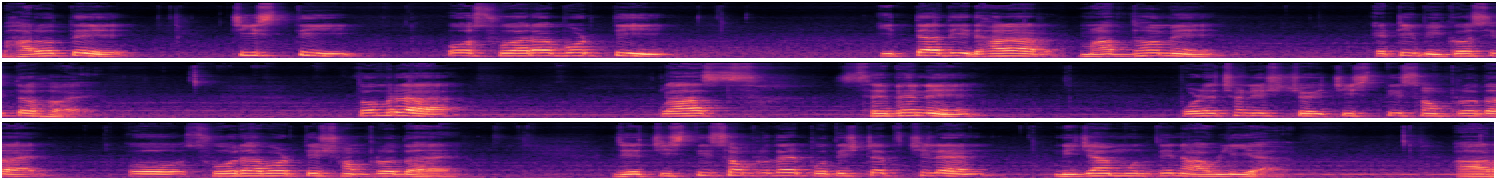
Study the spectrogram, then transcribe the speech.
ভারতে চিস্তি ও সুয়ারাবর্তী ইত্যাদি ধারার মাধ্যমে এটি বিকশিত হয়। তোমরা ক্লাস সেভেনে পড়েছ নিশ্চয়ই চিস্তি সম্প্রদায় ও সোহরাবর্তী সম্প্রদায়, যে চিস্তি সম্প্রদায়ের প্রতিষ্ঠাতা ছিলেন নিজামুদ্দিন আউলিয়া। আর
